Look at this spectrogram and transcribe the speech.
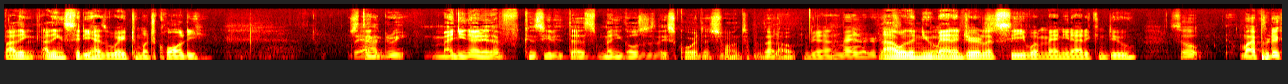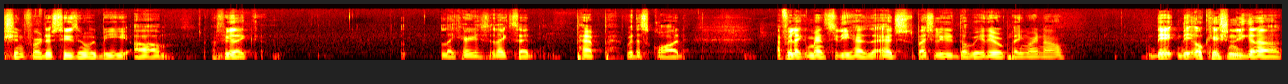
but I think I think City has way too much quality. Just Yeah, I think- agree. Man United have conceded as many goals as they scored. I just wanted to put that out. Yeah. Man United has Now with a new no manager, defense. let's see what Man United can do. So my prediction for this season would be um, I feel like like Harry like said Pep with the squad. I feel like Man City has the edge, especially the way they were playing right now. They they occasionally gonna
